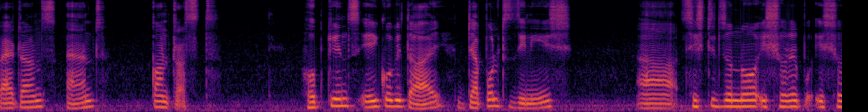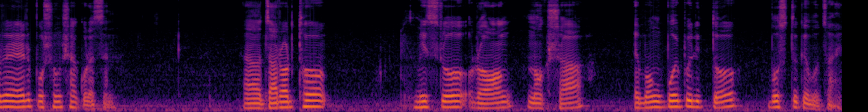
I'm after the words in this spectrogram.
patterns and contrast. Hopkins এই কবিতায় ড্যাপল্ট জিনিস সৃষ্টির জন্য ঈশ্বরের ঈশ্বরের প্রশংসা করেছেন। যার অর্থ মিশ্র, রং, নকশা এবং বৈপরীত্য বস্তুকে বোঝায়।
